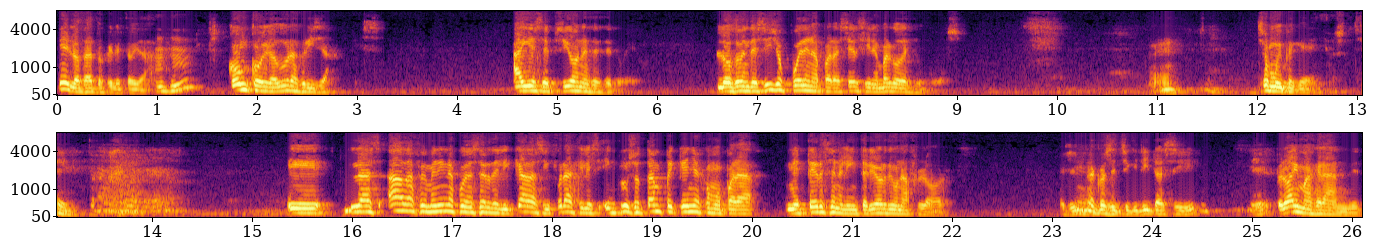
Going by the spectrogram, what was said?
miren los datos que le estoy dando, con colgaduras brillantes. Hay excepciones, desde luego. Los duendecillos pueden aparecer, sin embargo, desnudos. Eh, Son muy pequeños. Sí. Eh, las hadas femeninas pueden ser delicadas y frágiles, incluso tan pequeñas como para meterse en el interior de una flor. Es decir, una cosa chiquitita así, ¿eh? pero hay más grandes.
